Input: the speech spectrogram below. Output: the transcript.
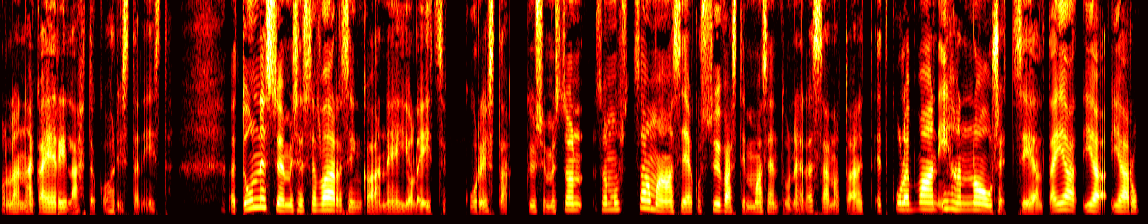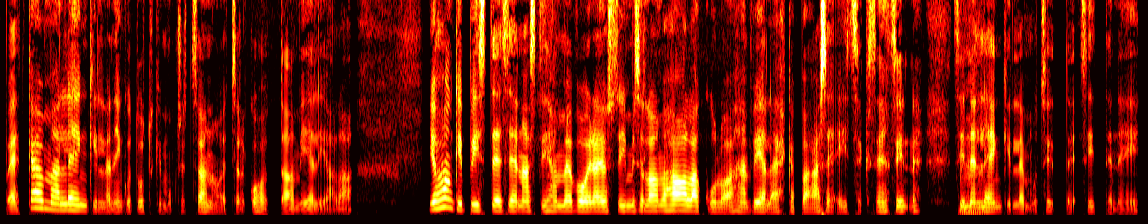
Me ollaan aika eri lähtökohdista niistä. Tunnesyömisessä varsinkaan ei ole itsekurista kysymys. Se on, se on musta sama asia kuin syvästi masentuneelle sanotaan, että, että kuule vaan ihan nouset sieltä ja, ja, ja rupeat käymään lenkillä, niin kuin tutkimukset sanoo, että se kohottaa mielialaa johonkin pisteeseen astihan me voidaan, jos ihmisellä on vähän alakuloa, hän vielä ehkä pääsee itsekseen sinne, sinne mm. lenkille, mutta sitten, sitten ei.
